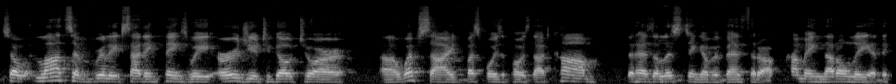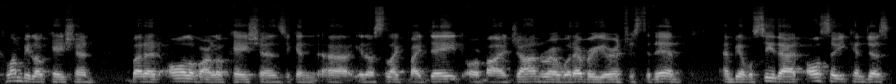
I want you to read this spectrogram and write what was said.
So lots of really exciting things. We urge you to go to our uh, website, busboysandpoets.com, that has a listing of events that are upcoming, not only at the Columbia location, but at all of our locations. You can, uh, you know, select by date or by genre, whatever you're interested in, and be able to see that. Also, you can just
